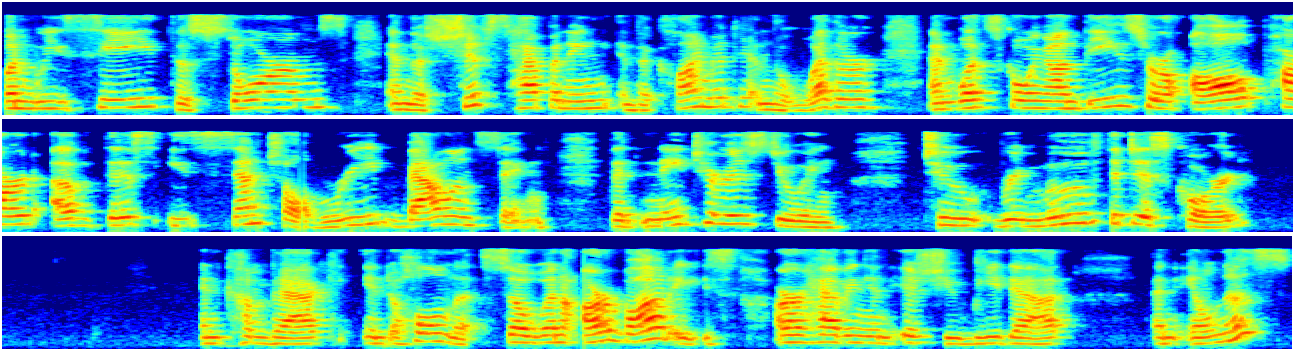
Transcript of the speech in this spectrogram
when we see the storms and the shifts happening in the climate and the weather and what's going on, these are all part of this essential rebalancing that nature is doing to remove the discord and come back into wholeness. So when our bodies are having an issue, be that an illness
